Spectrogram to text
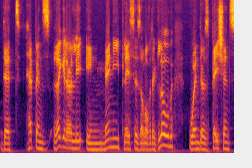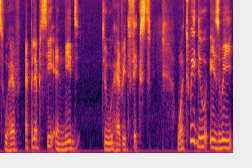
that happens regularly in many places all over the globe when there's patients who have epilepsy and need to have it fixed. What we do is we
